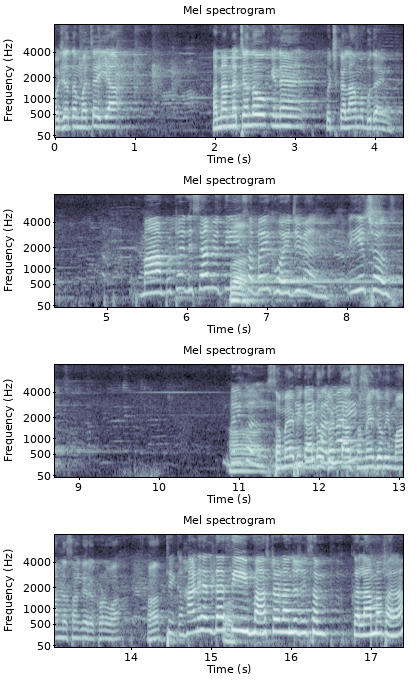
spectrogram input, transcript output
मौज त मचाई आहे अञा नचंदो की न कुझु कलाम ॿुधायूं माँ पुठि ॾिसां पई थी वाह। सभई खोइजी विया आहिनि। ईअं छो? बिल्कुलु। समय बि दीदी ॾाढो घटि आहे समय जो बि मान असांखे रखिणो आहे हा? ठीकु आहे हाणे हलंदासीं मास्टर रांझो जी सभु कलाम पारां।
